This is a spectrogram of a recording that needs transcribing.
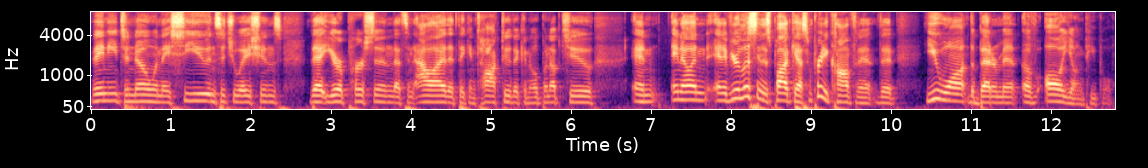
They need to know when they see you in situations that you're a person that's an ally that they can talk to, that can open up to. And you know, and, and if you're listening to this podcast, I'm pretty confident that you want the betterment of all young people,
